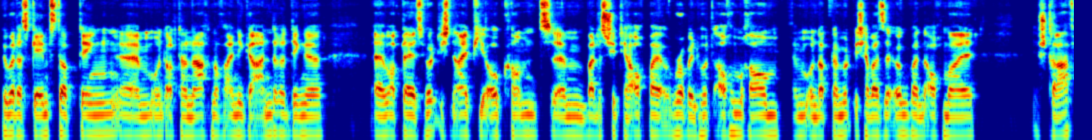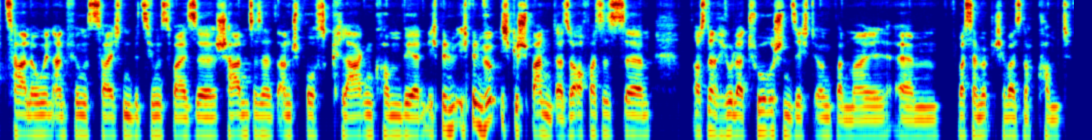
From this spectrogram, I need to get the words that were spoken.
über das GameStop-Ding ähm, und auch danach noch einige andere Dinge, ähm, ob da jetzt wirklich ein IPO kommt, ähm, weil das steht ja auch bei Robinhood auch im Raum ähm, und ob da möglicherweise irgendwann auch mal Strafzahlungen in Anführungszeichen beziehungsweise Schadensersatzanspruchsklagen kommen werden. Ich bin, ich bin wirklich gespannt, also auch was es ähm, aus einer regulatorischen Sicht irgendwann mal, ähm, was da möglicherweise noch kommt,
